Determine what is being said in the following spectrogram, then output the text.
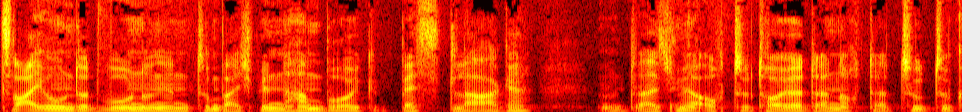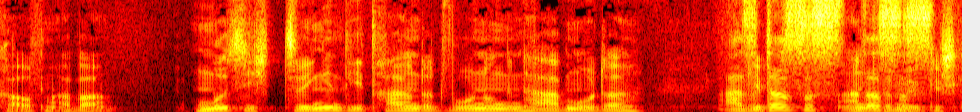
200 Wohnungen, zum Beispiel in Hamburg, Bestlage, und da ist mir auch zu teuer, dann noch dazu zu kaufen. Aber muss ich zwingend die 300 Wohnungen haben oder also das ist, das ist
